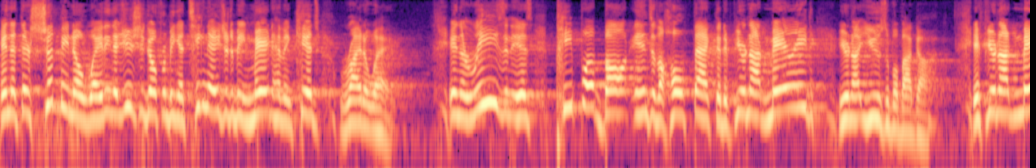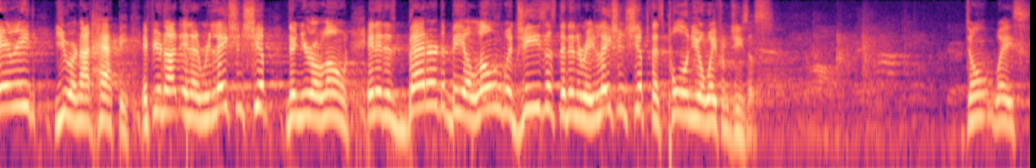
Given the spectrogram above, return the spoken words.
and that there should be no waiting, that you should go from being a teenager to being married and having kids right away. And the reason is people bought into the whole fact that if you're not married, you're not usable by God. If you're not married, you are not happy. If you're not in a relationship, then you're alone. And it is better to be alone with Jesus than in a relationship that's pulling you away from Jesus. Don't waste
